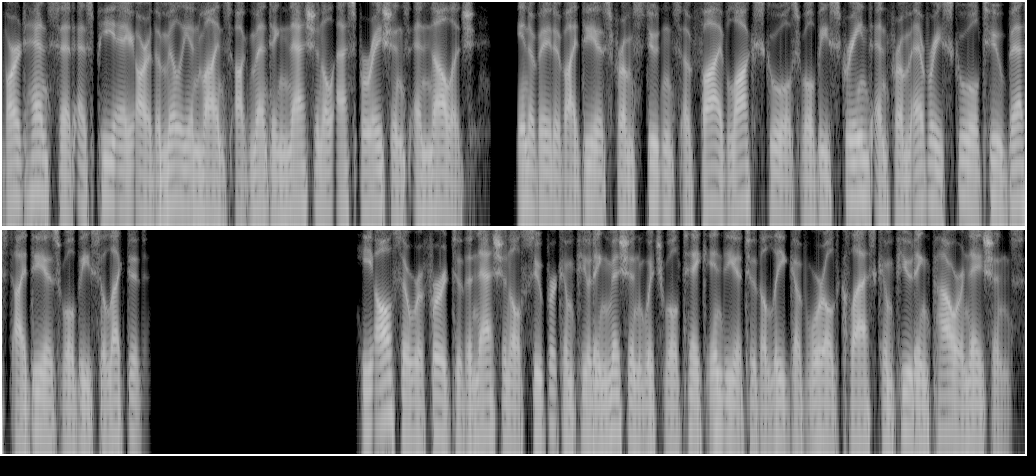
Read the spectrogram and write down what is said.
Vardhan said SPA are the million minds augmenting national aspirations and knowledge, innovative ideas from students of five lakh schools will be screened and from every school two best ideas will be selected. He also referred to the National Supercomputing Mission which will take India to the League of World-Class Computing Power Nations.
